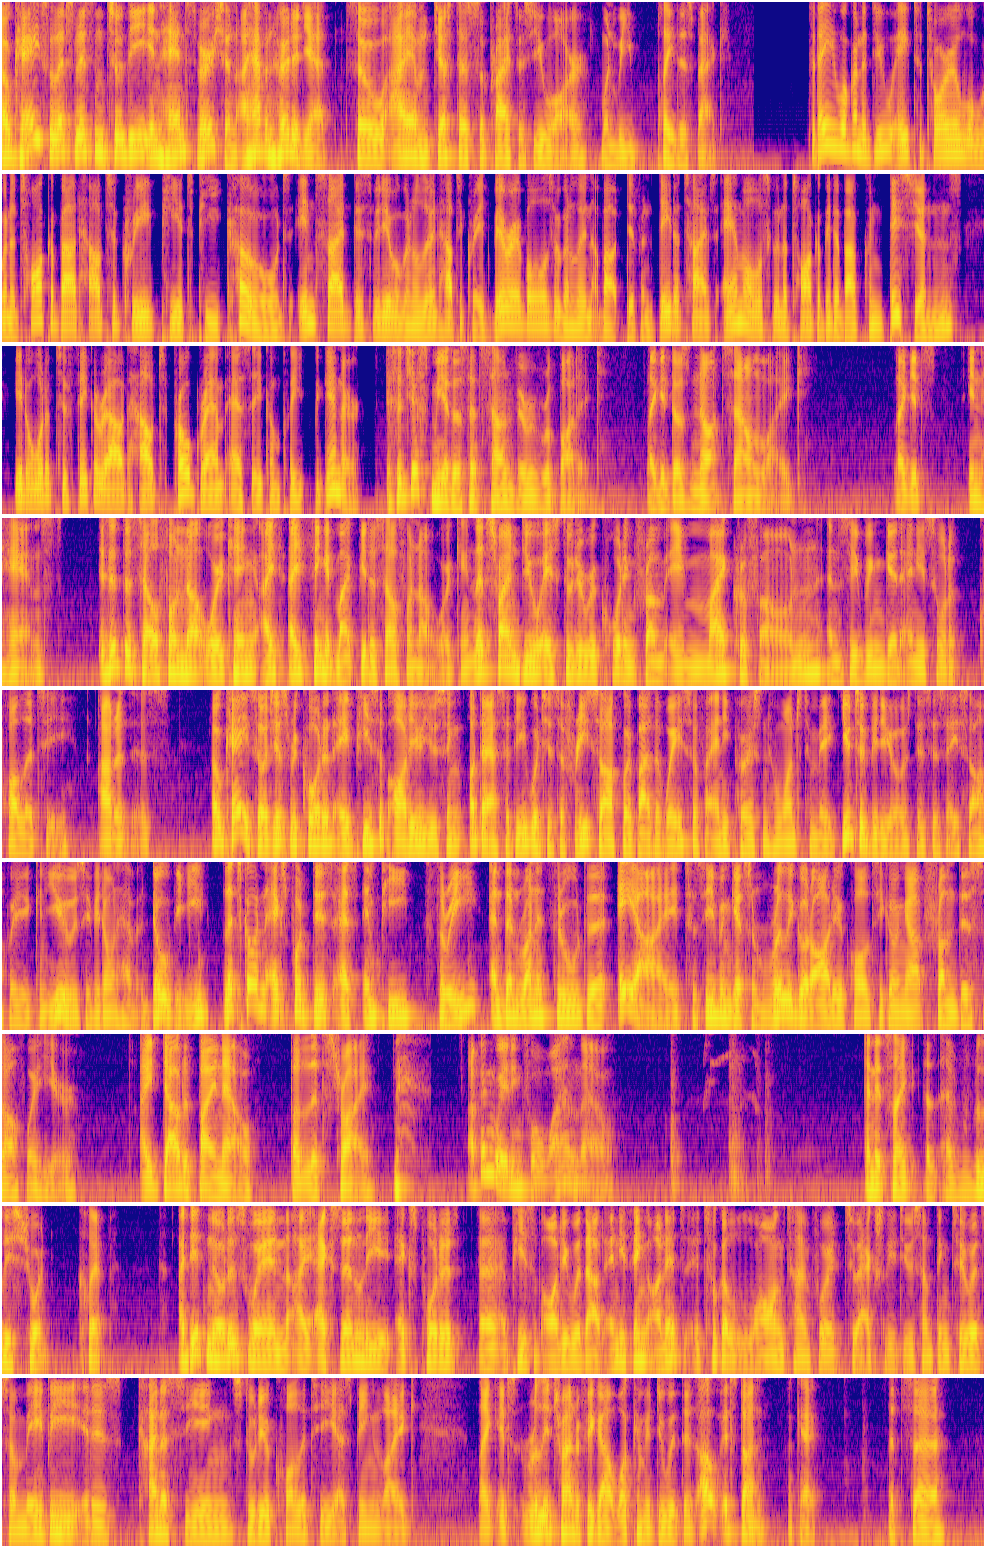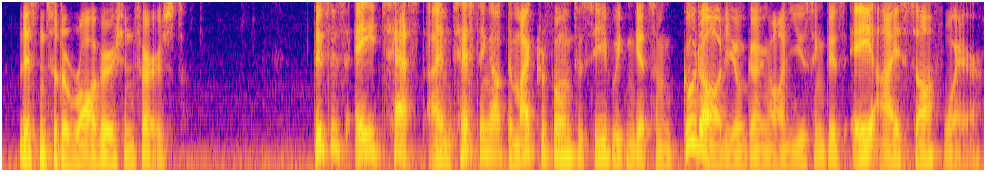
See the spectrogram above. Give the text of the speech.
Okay, so let's listen to the enhanced version. I haven't heard it yet, so I am just as surprised as you are when we play this back. Today we're going to do a tutorial where we're going to talk about how to create PHP code. Inside this video, we're going to learn how to create variables, we're going to learn about different data types, and we're also going to talk a bit about conditions in order to figure out how to program as a complete beginner. Is it just me or does that sound very robotic? Like it does not sound like like it's enhanced. Is it the cell phone not working? I, th I think it might be the cell phone not working. Let's try and do a studio recording from a microphone and see if we can get any sort of quality out of this. Okay, so I just recorded a piece of audio using Audacity, which is a free software, by the way. So for any person who wants to make YouTube videos, this is a software you can use if you don't have Adobe. Let's go ahead and export this as MP3 and then run it through the AI to see if we can get some really good audio quality going out from this software here. I doubt it by now, but let's try. I've been waiting for a while now. And it's like a, a really short clip. I did notice when I accidentally exported a, a, piece of audio without anything on it, it took a long time for it to actually do something to it. So maybe it is kind of seeing studio quality as being like, like it's really trying to figure out what can we do with this. Oh, it's done. Okay, let's uh, listen to the raw version first. This is a test. I am testing out the microphone to see if we can get some good audio going on using this AI software.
